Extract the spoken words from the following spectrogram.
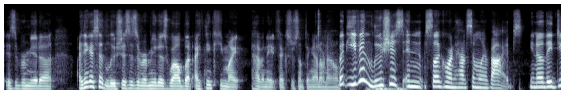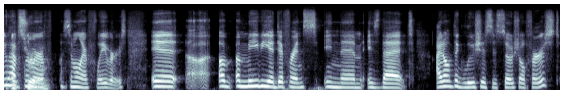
is a bermuda i think i said lucius is a bermuda as well but i think he might have an eight fix or something i don't know But even Lucius and Slughorn have similar vibes. You know, they do have That's similar true. similar flavors. It uh, a, a maybe a difference in them is that I don't think Lucius is social first.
